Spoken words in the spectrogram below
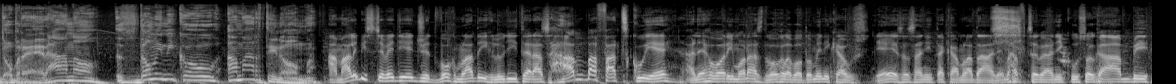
Dobré ráno s Dominikou a Martinom. A mali by ste vedieť, že dvoch mladých ľudí teraz hamba fackuje a nehovorím o nás dvoch, lebo Dominika už nie je zase ani taká mladá, nemá v sebe ani kúsok hamby.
